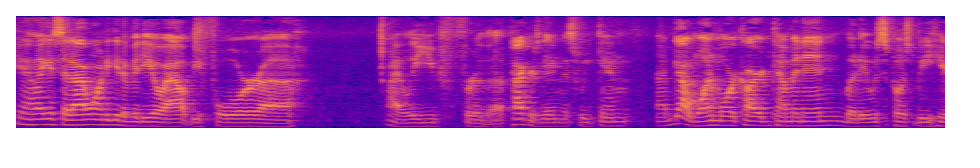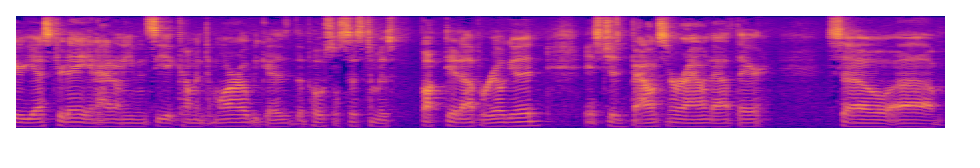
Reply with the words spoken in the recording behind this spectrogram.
yeah, like I said, I want to get a video out before uh, I leave for the Packers game this weekend. I've got one more card coming in, but it was supposed to be here yesterday, and I don't even see it coming tomorrow because the postal system has fucked it up real good. It's just bouncing around out there. So, um,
